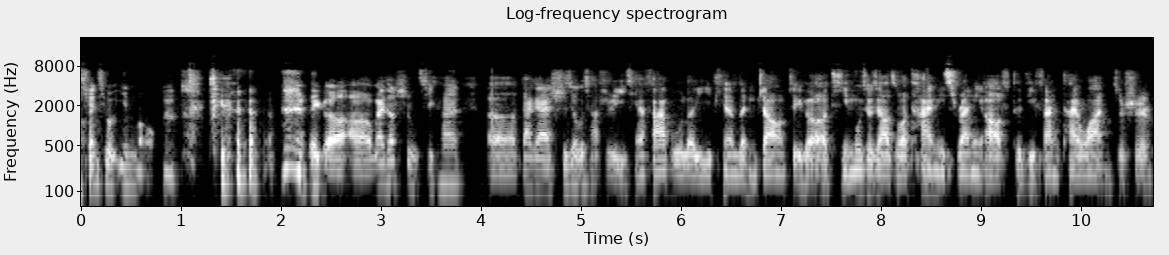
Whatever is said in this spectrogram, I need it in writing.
全球阴谋。嗯，这个那个呃，外交事务期刊呃，大概十九个小时以前发布了一篇文章，这个题目就叫做 “Time is running out to defend Taiwan”，就是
